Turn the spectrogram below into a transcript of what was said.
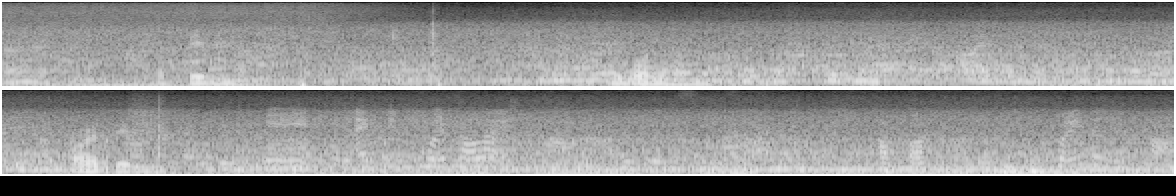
เอ้ยไอ ติมอะข้างบนเลยเอาไอติมหมดเอาไอติมมีไอติมถ้วยเท่าไหร่คะเอาปะถ้วยหนึ่งค่ะ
